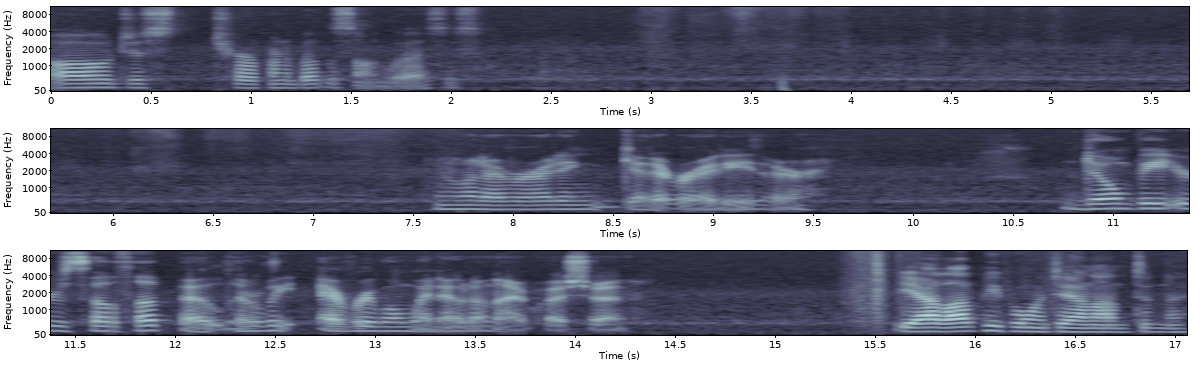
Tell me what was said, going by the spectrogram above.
Oh, just chirping about the sunglasses. Whatever, I didn't get it right either. Don't beat yourself up about literally everyone went out on that question. Yeah, a lot of people went down on it, didn't they?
